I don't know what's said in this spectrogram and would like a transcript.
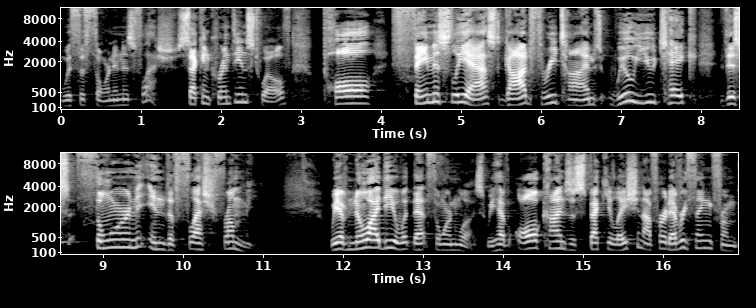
with the thorn in his flesh. 2 Corinthians 12, Paul famously asked God three times, Will you take this thorn in the flesh from me? We have no idea what that thorn was. We have all kinds of speculation. I've heard everything from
